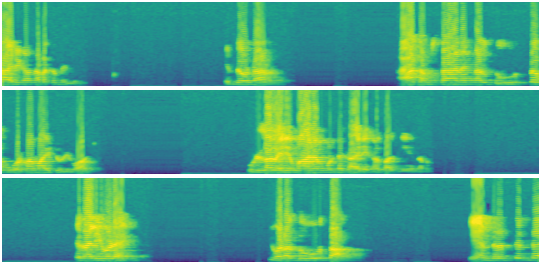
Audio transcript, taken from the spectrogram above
കാര്യങ്ങൾ നടക്കുന്നില്ല. എന്തുകൊണ്ടാണ്? ആ സംസ്ഥാനങ്ങൾ ദൂർത്ത് പൂർണമായിട്ട് ഒഴിവാക്കി. ഉള്ള വരുമാനം കൊണ്ട് കാര്യങ്ങൾ ഭംഗിയെ നടന്നു. എന്നാൽ ഇവിടെ ഇവിടെ ദൂർത്താണ് കേന്ദ്രത്തിന്റെ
